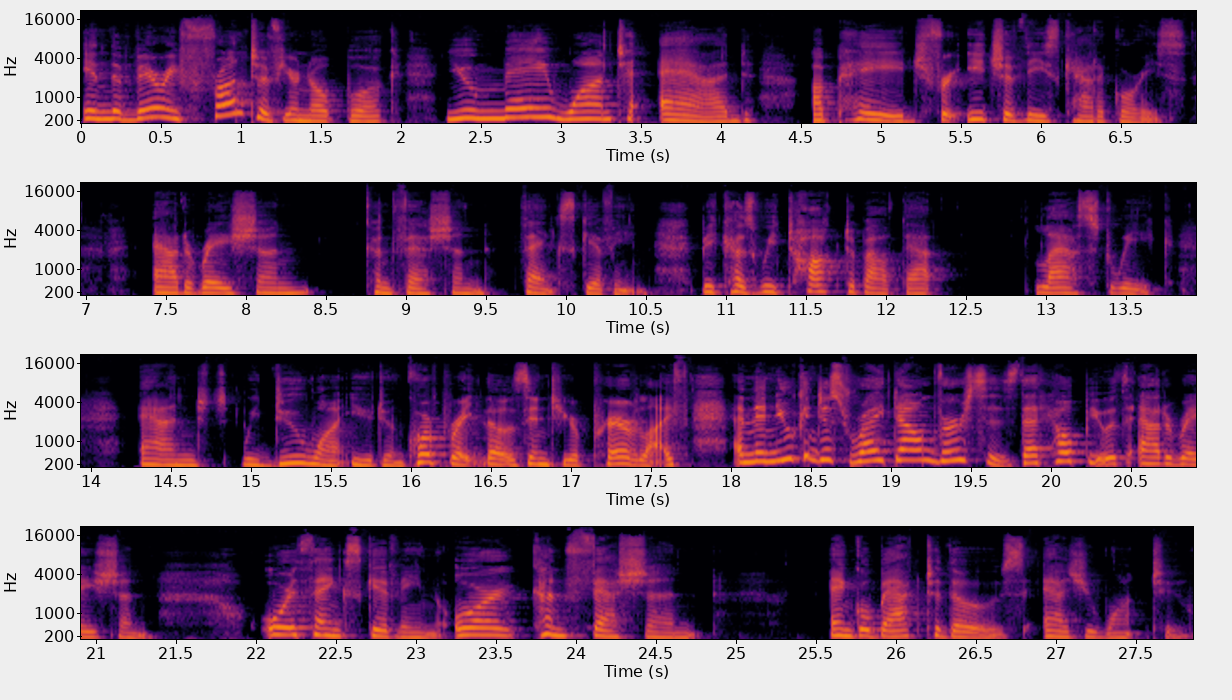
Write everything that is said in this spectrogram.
In the very front of your notebook, you may want to add a page for each of these categories adoration, confession, thanksgiving, because we talked about that last week. And we do want you to incorporate those into your prayer life. And then you can just write down verses that help you with adoration or thanksgiving or confession and go back to those as you want to.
